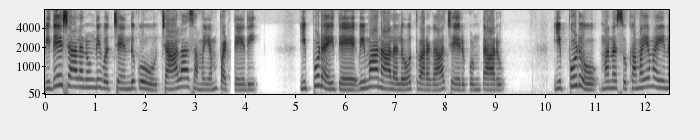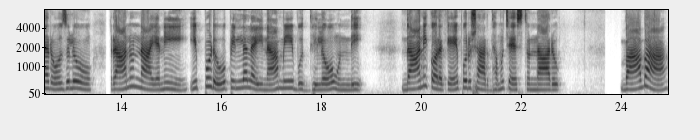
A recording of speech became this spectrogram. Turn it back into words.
విదేశాల నుండి వచ్చేందుకు చాలా సమయం పట్టేది. ఇప్పుడైతే విమానాలలో త్వరగా చేరుకుంటారు. ఇప్పుడు మన సుఖమయమైన రోజులు రానున్నాయని ఇప్పుడు పిల్లలైన మీ బుద్ధిలో ఉంది. దాని కొరకే పురుషార్థము చేస్తున్నారు. బాబా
